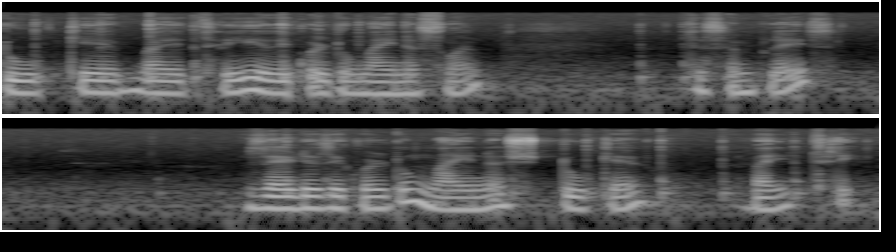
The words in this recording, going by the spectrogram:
2k by 3 is equal to minus 1 this implies z is equal to minus 2k by 3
